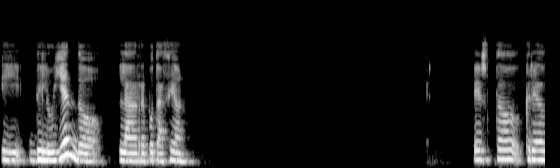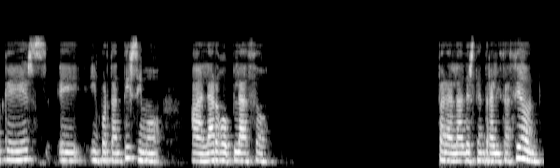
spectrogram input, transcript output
y diluyendo la reputación. Esto creo que es eh, importantísimo a largo plazo para la descentralización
